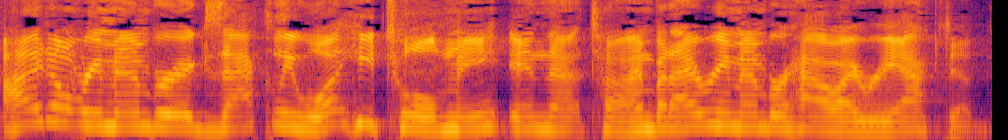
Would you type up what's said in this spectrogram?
I don't remember exactly what he told me in that time, but I remember how I reacted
